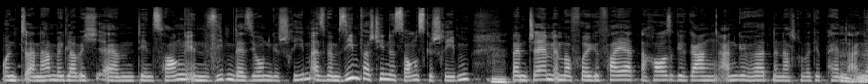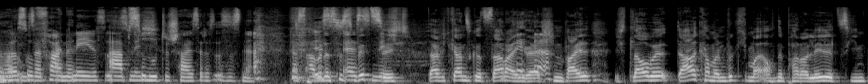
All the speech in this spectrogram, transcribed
Und dann haben wir, glaube ich, ähm, den Song in sieben Versionen geschrieben. Also wir haben sieben verschiedene Songs geschrieben. Beim Jam immer voll gefeiert, nach Hause gegangen, angehört, eine Nacht drüber gepennt, angehört hörst und so, gesagt, fuck, eine nee, das ist es nicht. absolute Scheiße, das ist es nicht. Das Aber das ist witzig. Nicht. Darf ich ganz kurz da reingrätschen, weil ich glaube, da kann man wirklich mal auch eine Parallele ziehen.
